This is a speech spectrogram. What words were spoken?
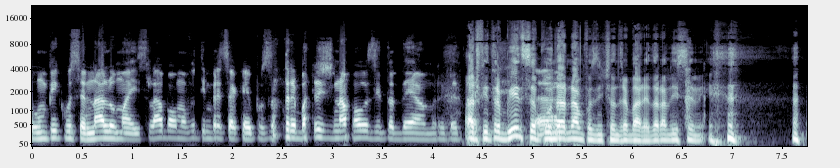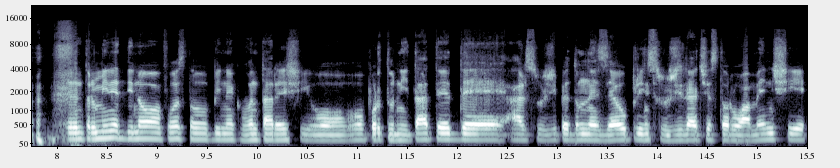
un pic cu semnalul mai slab, am avut impresia că ai pus o întrebare și n-am auzit-o de ea, am repetat. Ar fi trebuit să pun, uh, dar n-am pus nicio întrebare, doar am zis Emi. Pentru mine, din nou, a fost o binecuvântare și o oportunitate de a-L sluji pe Dumnezeu prin slujirea acestor oameni și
